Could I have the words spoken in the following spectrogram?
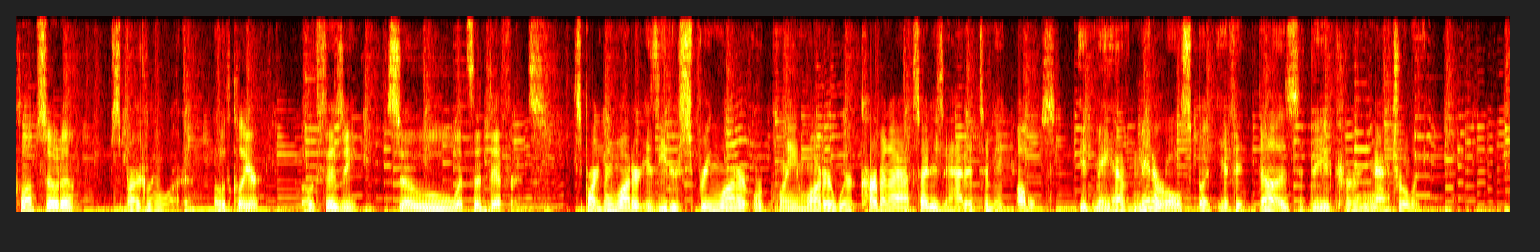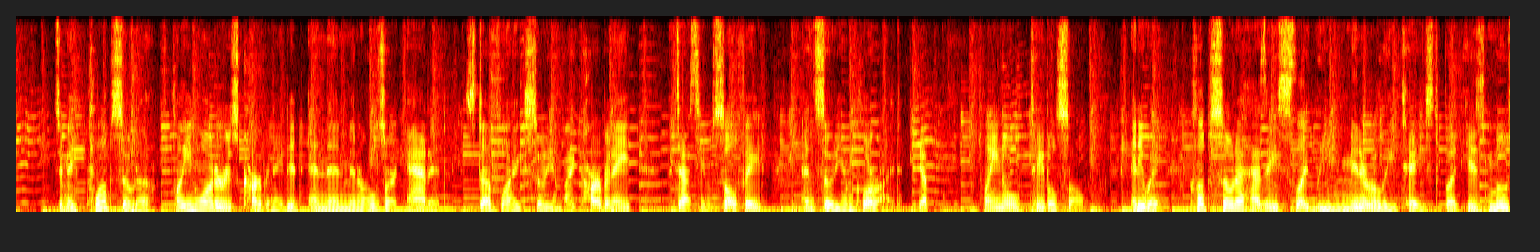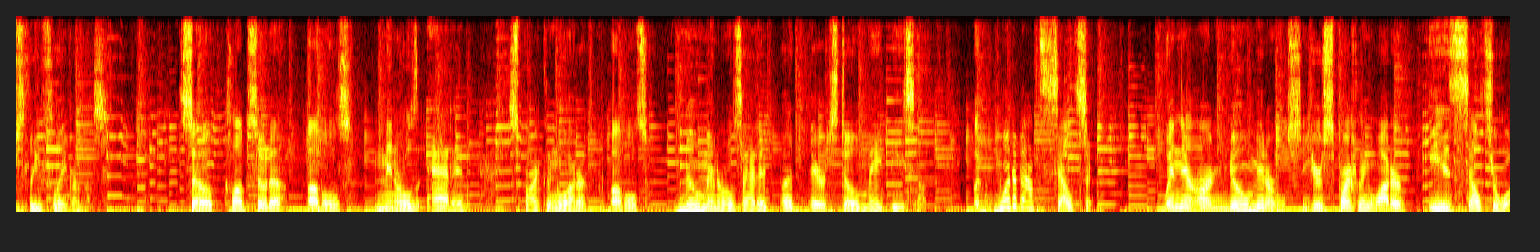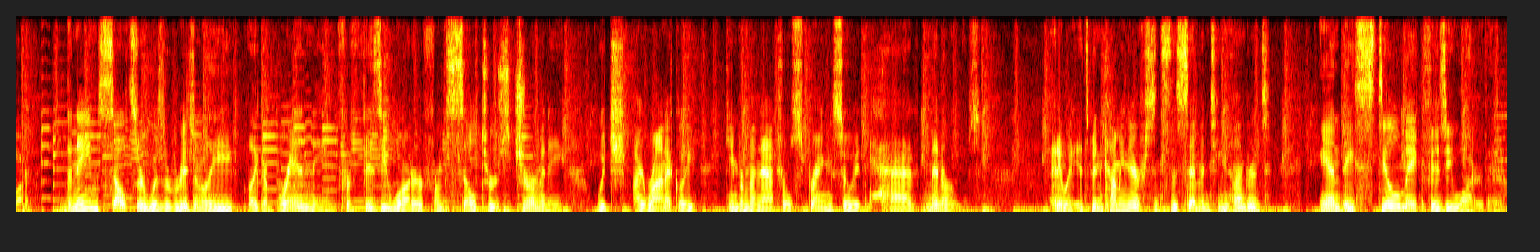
Club soda, sparkling water. Both clear, both fizzy. So what's the difference? Sparkling water is either spring water or plain water where carbon dioxide is added to make bubbles. It may have minerals, but if it does, they occur naturally. To make club soda, plain water is carbonated and then minerals are added. Stuff like sodium bicarbonate, potassium sulfate, and sodium chloride. Yep, plain old table salt. Anyway, club soda has a slightly minerally taste, but is mostly flavorless. So, club soda, bubbles, minerals added, Sparkling water, bubbles, no minerals added, but there still may be some. But what about seltzer? When there are no minerals, your sparkling water is seltzer water. The name seltzer was originally like a brand name for fizzy water from Selters, Germany, which ironically came from a natural spring, so it had minerals. Anyway, it's been coming there since the 1700s, and they still make fizzy water there.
